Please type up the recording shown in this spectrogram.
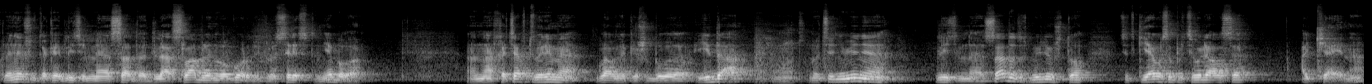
Конечно, такая длительная осада для ослабленного города, никакого средств не было. Она, хотя в то время главное, конечно, была еда. Вот. Но тем не менее, длительная осада, то есть мы видим, что все-таки я сопротивлялся отчаянно.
